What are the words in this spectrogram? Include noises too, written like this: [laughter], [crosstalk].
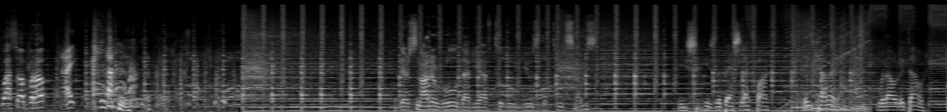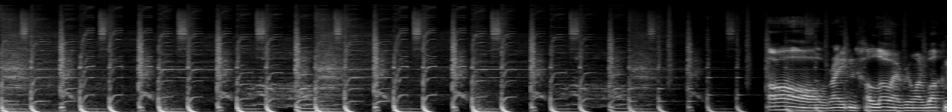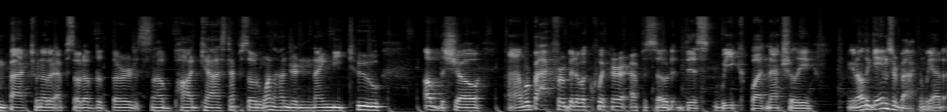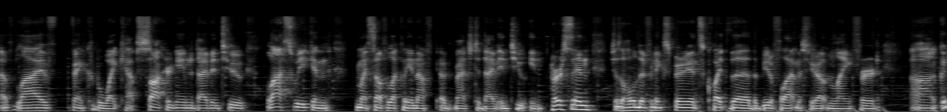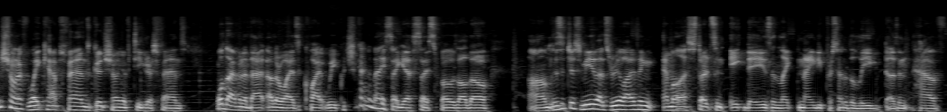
What's up, bro? Aye. There's not a rule that you have to use the three subs. He's he's the best left back in Canada, without a doubt. Right, and hello everyone. Welcome back to another episode of the Third Sub Podcast, episode 192 of the show. Uh, we're back for a bit of a quicker episode this week, but naturally, you know, the games are back, and we had a live Vancouver Whitecaps soccer game to dive into last week, and myself, luckily enough, a match to dive into in person, which is a whole different experience. Quite the the beautiful atmosphere out in Langford. Uh, good showing of Whitecaps fans, good showing of Tigres fans. We'll dive into that. Otherwise, quiet week, which is kind of nice, I guess, I suppose. Although, um, is it just me that's realizing MLS starts in eight days and like 90% of the league doesn't have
